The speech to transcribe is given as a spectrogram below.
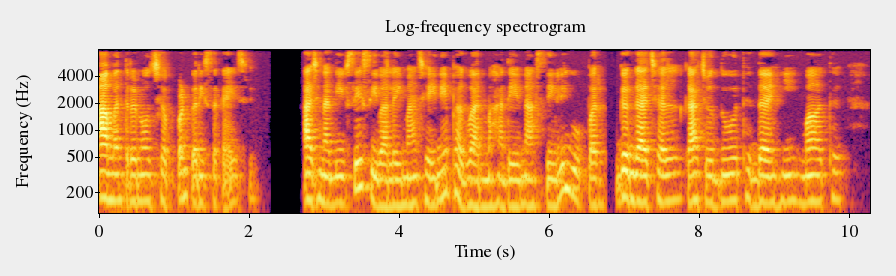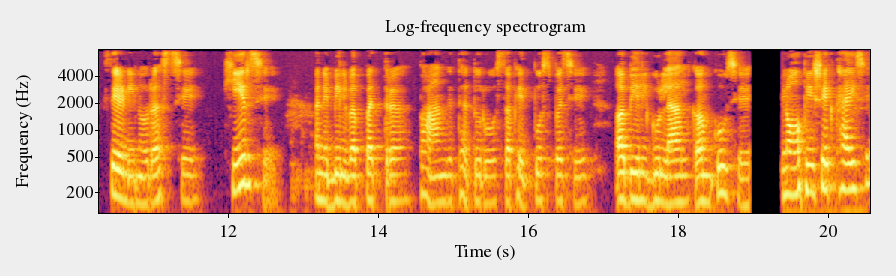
આ મંત્રનો જપ પણ કરી શકાય છે. આજના દિવસે શિવાલયમાં જઈને ભગવાન મહાદેવના શિવલિંગ ઉપર ગંગાજલ કાચું દૂધ, દહીં, મધ, શેરડીનો રસ છે, ખીર છે અને બિલ્વપત્ર, ભાંગ, ધતુરો, સફેદ પુષ્પ છે, અબિલ, ગુલાલ, કંકુ છે. એનો અભિષેક થાય છે.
